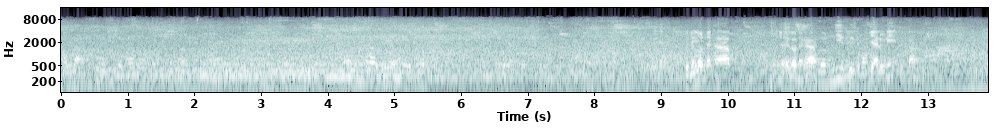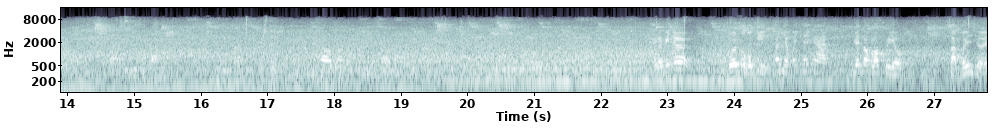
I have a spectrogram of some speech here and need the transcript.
ของหลังคู่ที่จะมาลงครับนี่อย่าหล่นนะครับ อย่าให้หล่นนะครับลงยี่สิบอย่ารูนี้ถูกต้องข้าวบาทคาราบิเนอร์โดยปกติถ้ายังไม่ใช้งานไม่ต้องล็อกเกลียว สับไว้เฉย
